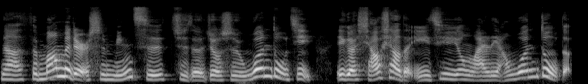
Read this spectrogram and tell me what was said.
那 thermometer 是名词，指的就是温度计，一个小小的仪器用来量温度的。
